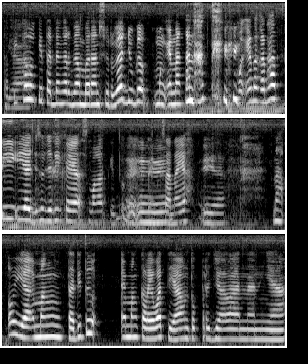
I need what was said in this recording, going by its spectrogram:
Tapi Ya, kalau kita dengar gambaran surga juga mengenakan hati. Mengenakan hati iya justru jadi kayak semangat gitu kayak Eh. ke sana ya. Iya nah oh ya emang tadi tuh emang kelewat ya untuk perjalanannya.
